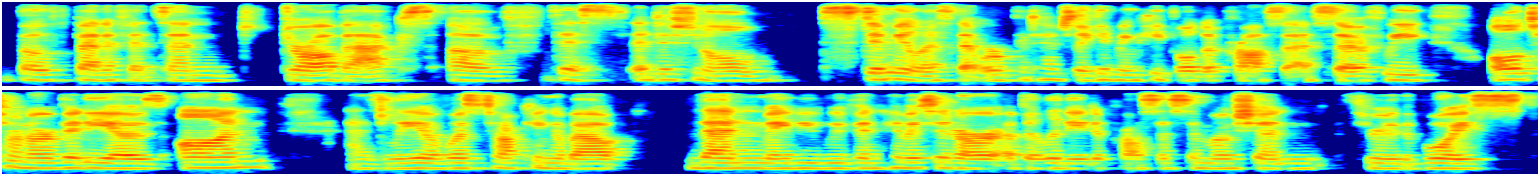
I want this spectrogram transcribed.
both benefits and drawbacks of this additional stimulus that we're potentially giving people to process. So if we all turn our videos on, as Leah was talking about, then maybe we've inhibited our ability to process emotion through the voice.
